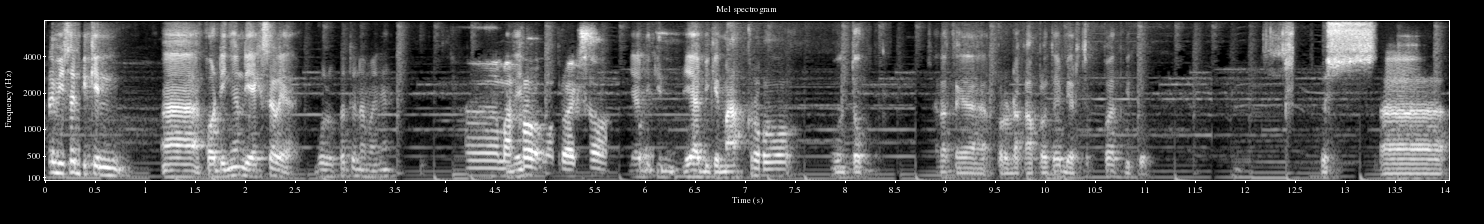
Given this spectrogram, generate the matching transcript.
Kita bisa bikin uh, codingan di Excel ya. Gue lupa tuh namanya. Eh, makro, makro Excel. Ya bikin ya bikin makro untuk cara kayak produk uploadnya biar cepat gitu. Terus uh,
